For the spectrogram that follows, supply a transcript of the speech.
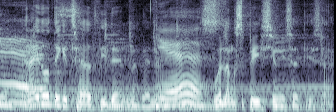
And I don't think it's healthy din na ganun. Yes. Walang space yung isa't isa.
